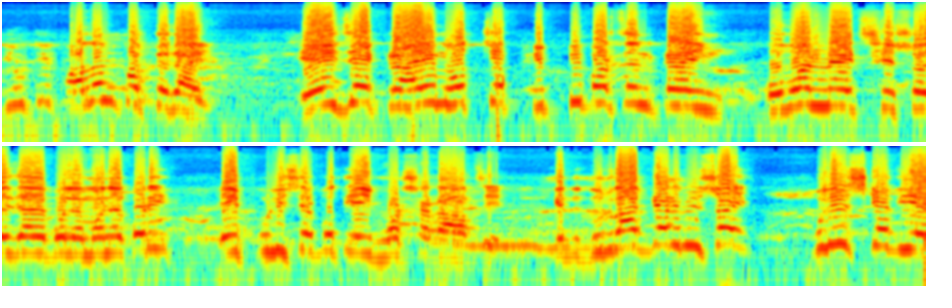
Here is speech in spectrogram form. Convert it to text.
ডিউটি পালন করতে দেয় এই যে ক্রাইম হচ্ছে ফিফটি পার্সেন্ট ক্রাইম ওভারনাইট শেষ হয়ে যাবে বলে মনে করি। এই পুলিশের প্রতি এই ভরসাটা আছে। কিন্তু দুর্ভাগ্যের বিষয়, পুলিশকে দিয়ে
